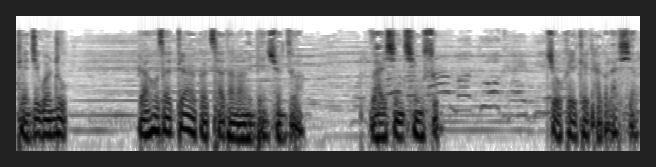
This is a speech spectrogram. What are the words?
点击关注。然后在第二个菜单栏里边选择“来信倾诉”，就可以给凯哥来信了。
